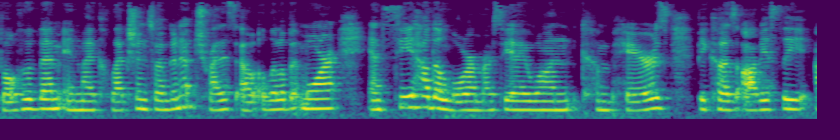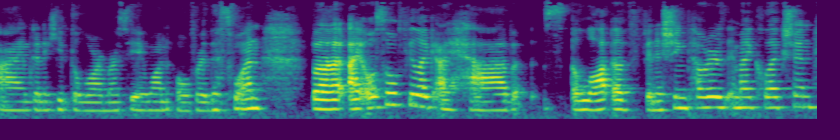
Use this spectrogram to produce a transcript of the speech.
both of them in my collection so i'm gonna try this out a little bit more and see how the laura mercier one compares because obviously i'm gonna keep the laura mercier one over this one but I also feel like I have a lot of finishing powders in my collection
